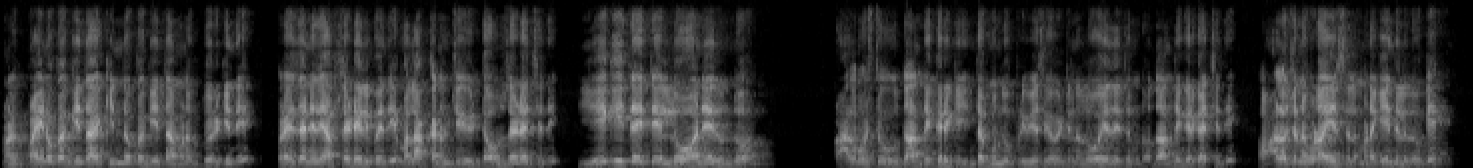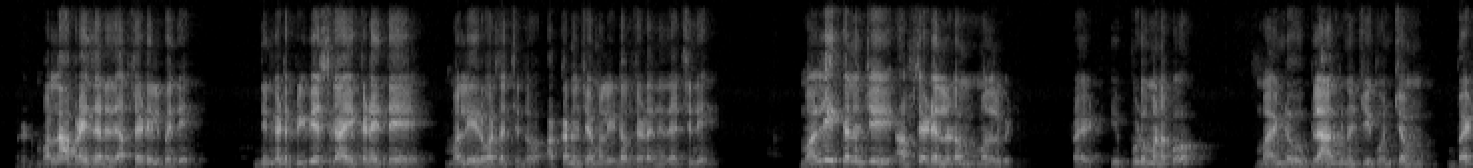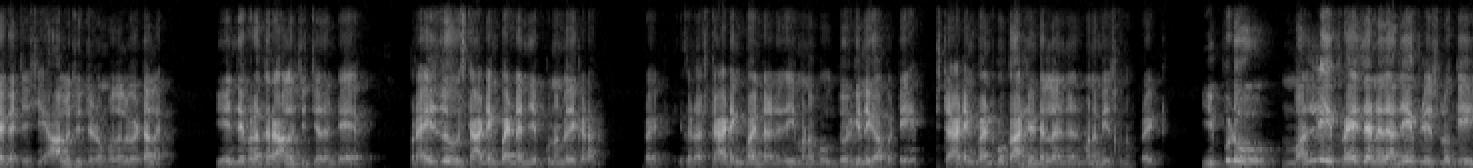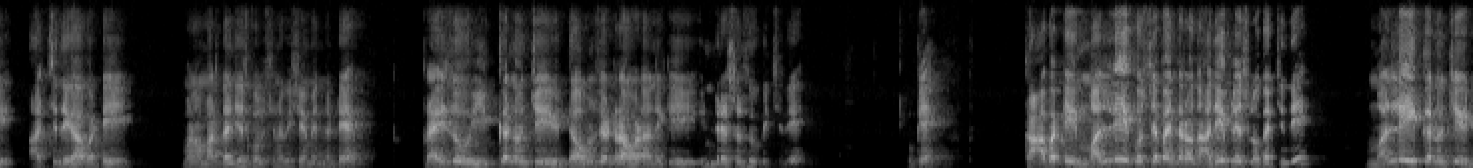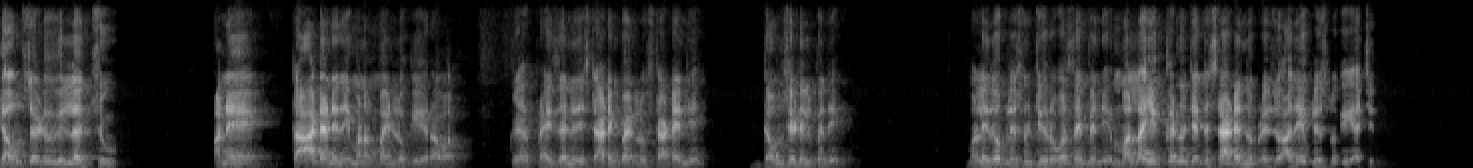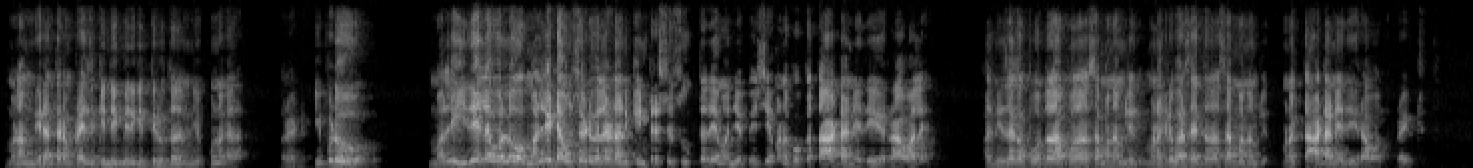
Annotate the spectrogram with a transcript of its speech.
మనకు పైన ఒక గీత కింద ఒక గీత మనకు దొరికింది. ప్రైజ్ అనేది అప్ సైడ్ వెళ్ళిపోయింది. మళ్ళీ అక్కడ నుంచి డౌన్ సైడ్ వచ్చింది. ఏ గీత అయితే లో అనేది ఉందో ఆల్మోస్ట్ దాని దగ్గరికి ఇంతకు ముందు ప్రీవియస్గా పెట్టిన లో ఏదైతే ఉందో దాని దగ్గరికి వచ్చింది. ఆలోచన కూడా వేస్తలే మనకేం తెలియదు ఓకే మళ్ళీ ఆ ప్రైజ్ అనేది అప్ సైడ్ వెళ్ళిపోయింది. దీనికంటే ప్రీవియస్గా ఎక్కడైతే మళ్ళీ రివర్స్ వచ్చిందో అక్కడ నుంచే మళ్ళీ డౌన్ సైడ్ అనేది వచ్చింది. మళ్ళీ ఇక్కడ నుంచి అప్ సైడ్ వెళ్ళడం మొదలుపెట్టి రైట్. ఇప్పుడు మనకు మైండ్ బ్లాంక్ నుంచి కొంచెం బయటకు వచ్చేసి ఆలోచించడం మొదలు పెట్టాలి. ఏంది బ్రదర్ ఆలోచించేదంటే ప్రైజ్ స్టార్టింగ్ పాయింట్ అని చెప్పుకున్నాం కదా ఇక్కడ. రైట్. ఇక్కడ స్టార్టింగ్ పాయింట్ అనేది మనకు దొరికింది కాబట్టి స్టార్టింగ్ పాయింట్కి ఒక ఆర్జెంటల్ అనేది మనం వేసుకున్నాం. రైట్. ఇప్పుడు మళ్ళీ ప్రైజ్ అనేది అదే ప్లేస్లోకి వచ్చింది కాబట్టి మనం అర్థం చేసుకోవాల్సిన విషయం ఏంటంటే ప్రైజు ఇక్కడ నుంచి డౌన్ సైడ్ రావడానికి ఇంట్రెస్ట్ చూపించింది. ఓకే? కాబట్టి మళ్ళీ కొద్దిసేపు అయిన తర్వాత అదే ప్లేస్లోకి వచ్చింది. మళ్ళీ ఇక్కడ నుంచి డౌన్ సైడ్ వెళ్ళొచ్చు అనే థాట్ అనేది మన మైండ్లోకి రావాలి. ఓకే? ప్రైజ్ అనేది స్టార్టింగ్ పాయింట్లో స్టార్ట్ అయింది. డౌన్ సైడ్ వెళ్ళిపోయింది. మళ్ళీ ఏదో ప్లేస్ నుంచి రివర్స్ అయిపోయింది. మళ్ళీ ఎక్కడి నుంచి అయితే స్టార్ట్ అయిందో ప్రైజ్ అదే ప్లేస్లోకి వచ్చింది. మనం నిరంతరం ప్రైస్ కిందికి మీదకి తిరుగుతుందని చెప్పుకున్నాం కదా? రైట్ ఇప్పుడు మళ్ళీ ఇదే లెవెల్లో మళ్ళీ డౌన్ సైడ్ వెళ్ళడానికి ఇంట్రెస్ట్ చూపుతుందేమో అని చెప్పేసి మనకు ఒక థాట్ అనేది రావాలి. అది నిజంగా పోతుందా పోదా సంబంధం లేదు. మనకు రివర్స్ అవుతుందా సంబంధం లేదు. మనకు థాట్ అనేది రావాలి. రైట్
